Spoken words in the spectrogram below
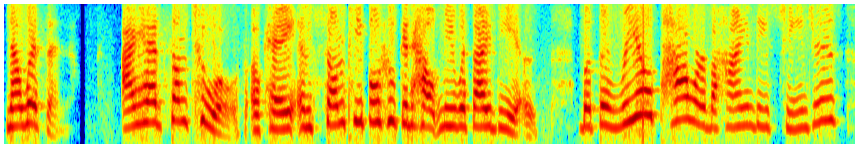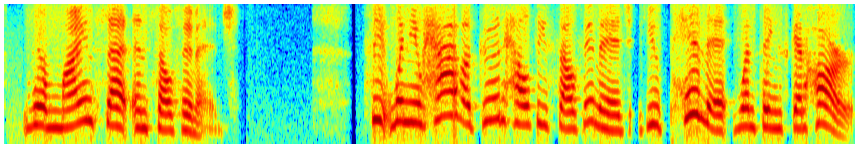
Now listen, I had some tools, okay, and some people who could help me with ideas. But the real power behind these changes were mindset and self image. See, when you have a good, healthy self image, you pivot when things get hard.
